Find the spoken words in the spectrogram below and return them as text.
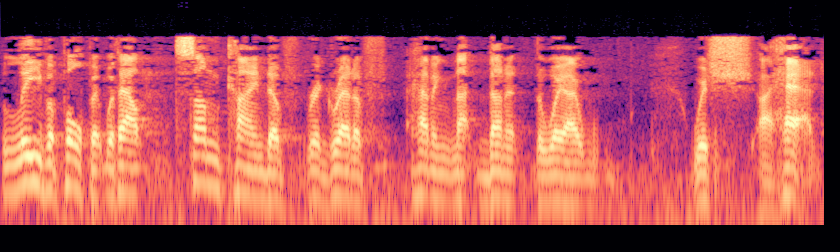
leave a pulpit without some kind of regret of having not done it the way I wish I had.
